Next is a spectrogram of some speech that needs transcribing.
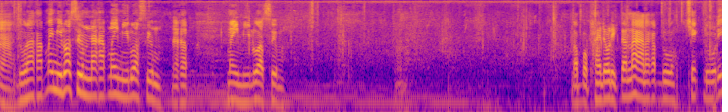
อ่าดูนะครับ ไม่มีรั่วซึมนะครับ ไม่มีรั่วซึมนะครับ ไม่มีรั่วซึม ระบบไฮดรอลิกด้านหน้านะครับ ดูเช็คดูดิ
